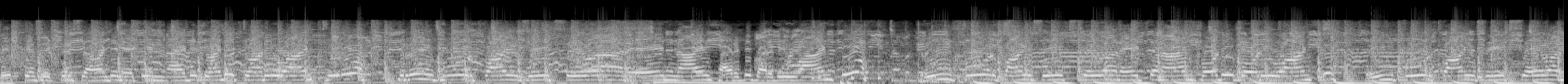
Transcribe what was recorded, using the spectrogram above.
fifteen sixteen seventeen eighteen nineteen twenty twenty one two three four five six seven eight nine thirty thirty one two three four five six seven eight nine forty forty one two three four five six seven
